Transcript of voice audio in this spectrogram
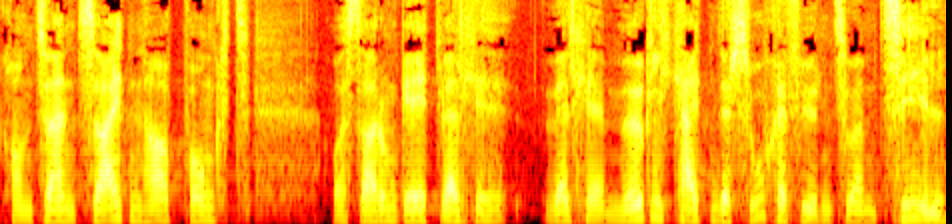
Kommen zu einem zweiten Hauptpunkt, wo es darum geht, welche, welche Möglichkeiten der Suche führen zu einem Ziel,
